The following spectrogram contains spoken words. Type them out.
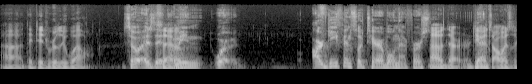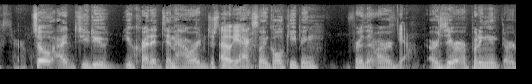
uh, they did really well. so. Is it? I mean, we're, our defense looked terrible in that first. Oh, their defense always looks terrible. So, I, do you do you credit Tim Howard? Just Oh, yeah. excellent goalkeeping for the our Yeah. our zero our putting or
